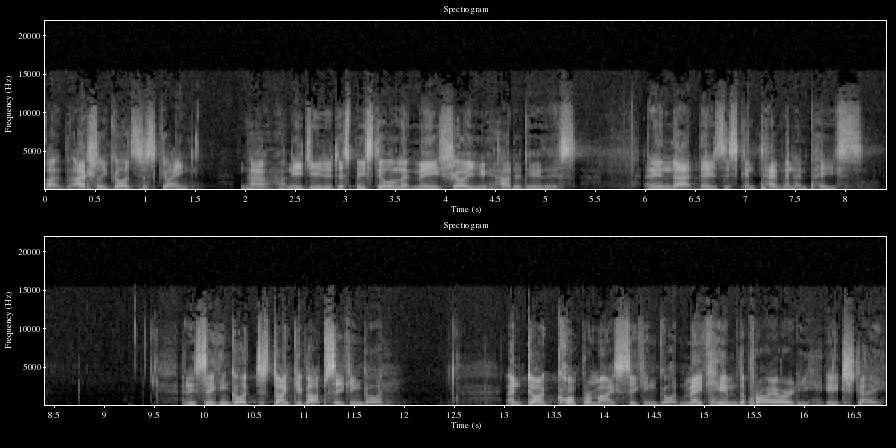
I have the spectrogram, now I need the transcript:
but actually God's just going, "No, I need you to just be still and let me show you how to do this." And in that, there's this contentment and peace. And in seeking God, just don't give up seeking God. And don't compromise seeking God. Make Him the priority each day.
